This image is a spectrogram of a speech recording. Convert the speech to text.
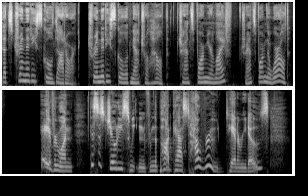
That's trinityschool.org. Trinity School of Natural Health. Transform your life, transform the world. Hey everyone, this is Jodie Sweetin from the podcast How Rude, Tanneritos.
